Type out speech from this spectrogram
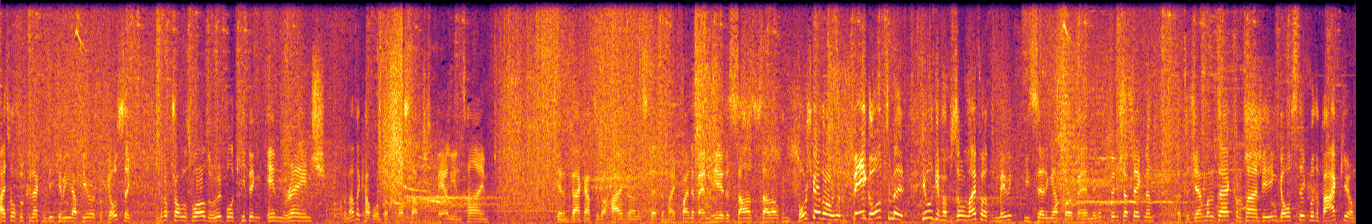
Ice Wolf will connect and BKB up heroes, but Ghost Sick, a bit of trouble as well. The Root Ball keeping in range. Another couple, of but lost up just barely in time. Get him back up to the high ground instead. They might find a bend here. The Silence to start off. And Boschka though with big ultimate. He will give up his own life worth, maybe he's setting up for a. He'll finish up taking him. That's a gem on attack for the time being. Ghost Stick with a vacuum.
